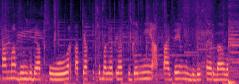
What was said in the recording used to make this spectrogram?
sama bumbu dapur. Tapi aku coba lihat-lihat juga nih apa aja yang Bude Sayur bawa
